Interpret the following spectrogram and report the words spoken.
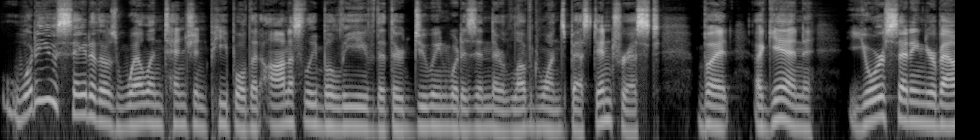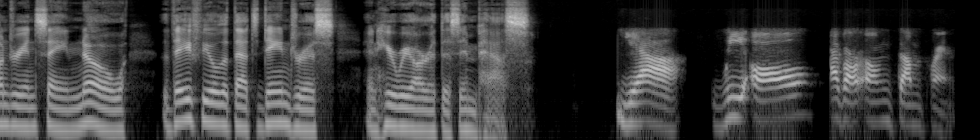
What do you say to those well intentioned people that honestly believe that they're doing what is in their loved one's best interest? But again, you're setting your boundary and saying no. They feel that that's dangerous and here we are at this impasse. Yeah, we all have our own thumbprints.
